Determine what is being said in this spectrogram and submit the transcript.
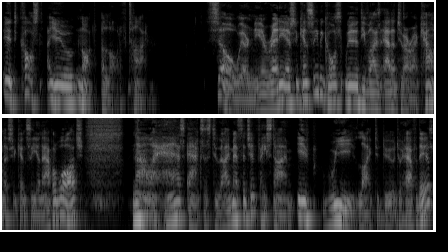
It costs you not a lot of time. So we're near ready, as you can see, because the device added to our account, as you can see, an Apple Watch now has access to iMessage and FaceTime. If we like to do to have this,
